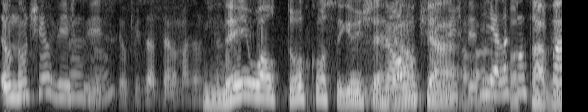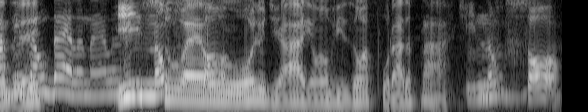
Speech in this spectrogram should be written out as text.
eu não tinha visto uhum. isso. Eu fiz a tela, mas eu não tinha Nem visto. o autor conseguiu enxergar não, não o que a, visto a, E ela tá conseguiu tá a visão aí? dela, né? Ela isso é só... um olho de águia, uma visão apurada para arte. E não uhum. só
